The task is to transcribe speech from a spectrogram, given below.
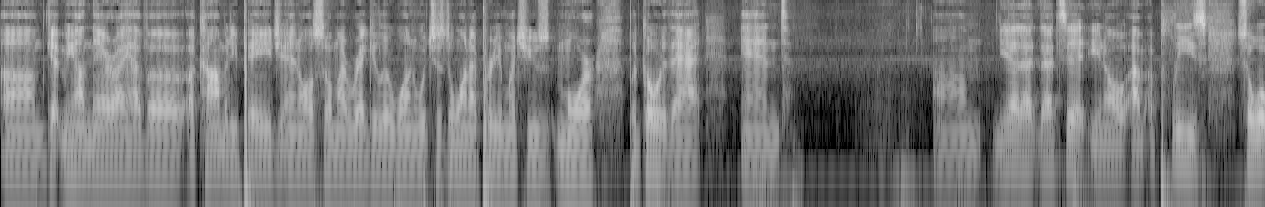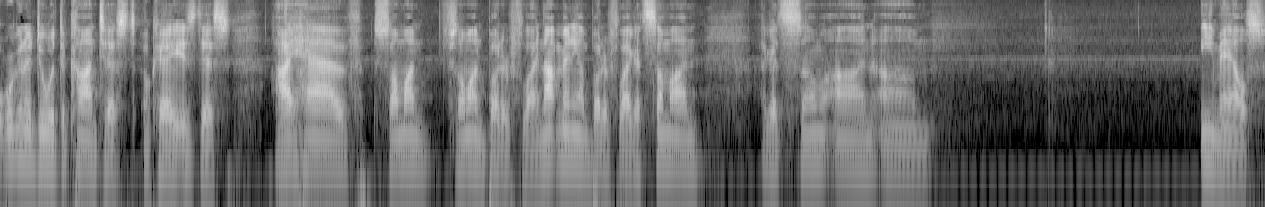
um, get me on there. I have a, a comedy page and also my regular one, which is the one I pretty much use more. But go to that and. Um, yeah, that that's it. You know, um, uh, please. So what we're gonna do with the contest, okay, is this. I have some on some on Butterfly, not many on Butterfly. I got some on, I got some on um, emails,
